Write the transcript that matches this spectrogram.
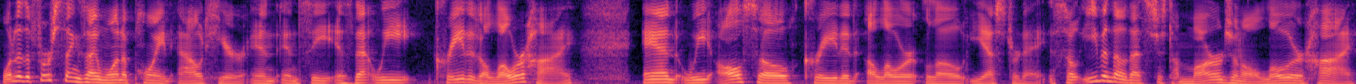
one of the first things I want to point out here and, and see is that we created a lower high and we also created a lower low yesterday. So even though that's just a marginal lower high,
